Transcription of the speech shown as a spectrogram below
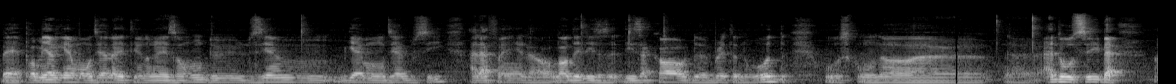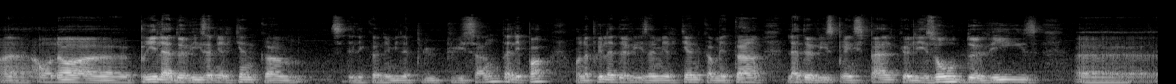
ben, Première Guerre mondiale a été une raison, Deuxième Guerre mondiale aussi, à la fin, lors, des, accords de Bretton Woods, où ce qu'on a adossé, ben, on a pris la devise américaine comme c'était l'économie la plus puissante à l'époque. On a pris la devise américaine comme étant la devise principale que les autres devises euh,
